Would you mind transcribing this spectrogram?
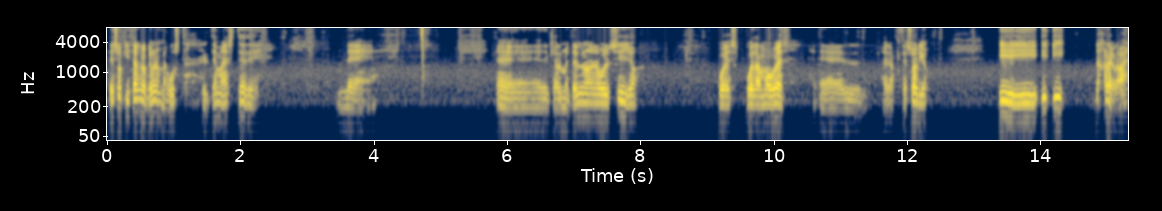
Eso quizás lo que menos me gusta. El tema este de. de. Eh, de que al meterlo en el bolsillo, pues pueda mover el, accesorio y, y dejar de grabar.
